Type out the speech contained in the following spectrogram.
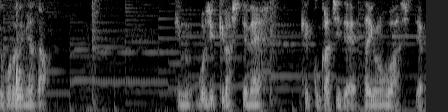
ところで皆さん50キロ走ってね結構ガチで最後の方走って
